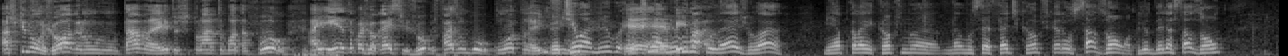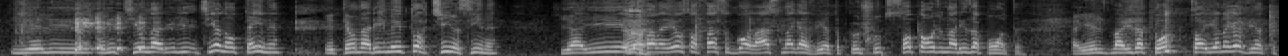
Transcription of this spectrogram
acho que não joga, não, não tava entre os titulares do Botafogo, aí entra para jogar esse jogo, faz um gol contra, enfim. Eu tinha um amigo, eu é, tinha um é amigo no colégio lá, minha época lá em Campos, na, na, no Cefet Campos, que era o Sazon, o apelido dele é Sazon. E ele, ele tinha o nariz. Tinha não, tem, né? Ele tem o nariz meio tortinho assim, né? E aí ele ah. fala, eu só faço golaço na gaveta, porque eu chuto só pra onde o nariz aponta. Aí ele, nariz é torto, só ia na gaveta.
